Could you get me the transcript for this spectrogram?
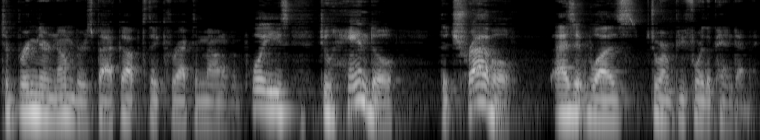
to bring their numbers back up to the correct amount of employees to handle the travel as it was during before the pandemic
